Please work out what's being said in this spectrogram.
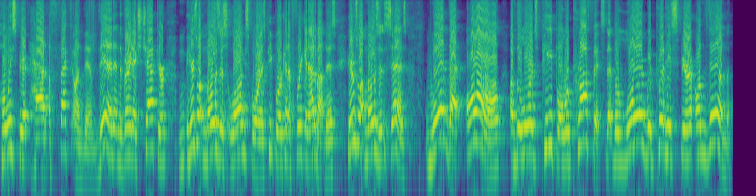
Holy Spirit had effect on them. Then, in the very next chapter, here's what Moses longs for as people are kind of freaking out about this. Here's what Moses says Would that all of the Lord's people were prophets, that the Lord would put his Spirit on them.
